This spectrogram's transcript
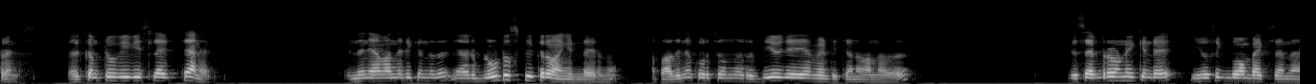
friends welcome to V wiz life channel ഇന്ന് ഞാൻ വന്നിരിക്കുന്നത് ഞാൻ ഒരു ബ്ലൂടൂത്ത് സ്പീക്കർ വാങ്ങിയിട്ടുണ്ടായിരുന്നു. അപ്പോൾ അതിനെക്കുറിച്ചൊന്ന് റിവ്യൂ ചെയ്യാൻ വേണ്ടിയിട്ടാണ് വന്നത്. ഇത് സെബ്രോണിക്കിന്റെ മ്യൂസിക് ബോംബാക്സ് എന്ന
